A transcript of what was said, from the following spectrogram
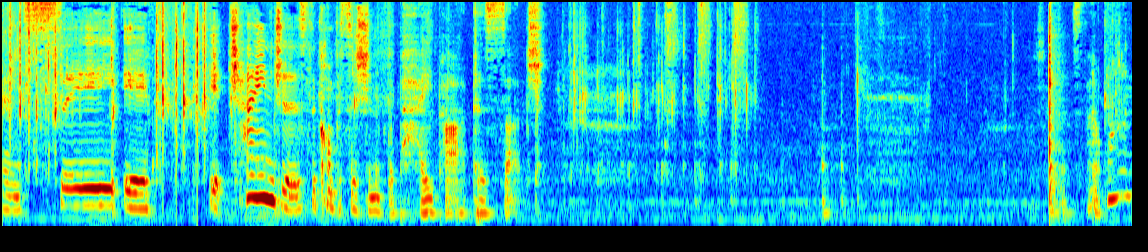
and see if it changes the composition of the paper as such. So that's that one.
